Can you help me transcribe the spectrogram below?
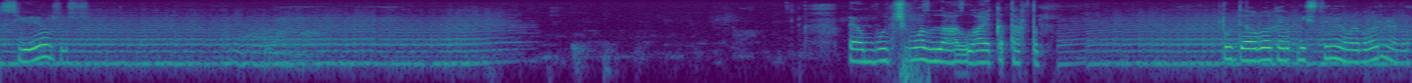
Siyah musunuz? Ben bu için vallahi like atardım. Dur devamları kaybetmek istemiyorum. Arabalar nerede?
